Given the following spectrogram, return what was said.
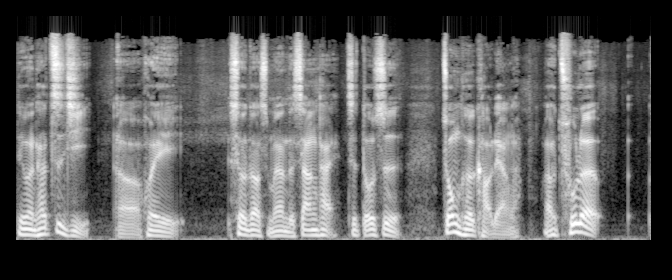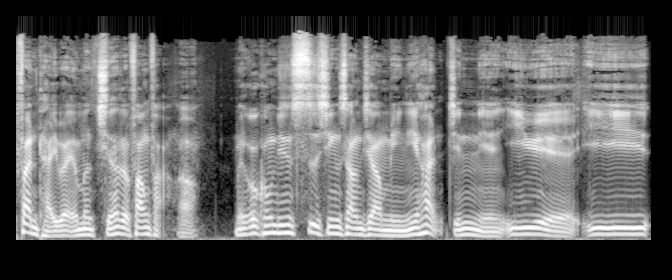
另外他自己啊会受到什么样的伤害，这都是综合考量了啊。除了犯台以外，有没有其他的方法啊？美国空军四星上将米尼汉今年一月一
